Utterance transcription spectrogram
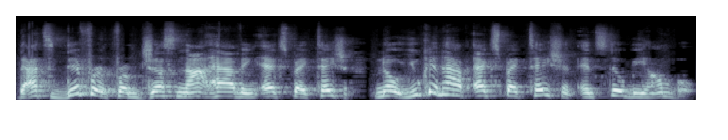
That's different from just not having expectation. No, you can have expectation and still be humble.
